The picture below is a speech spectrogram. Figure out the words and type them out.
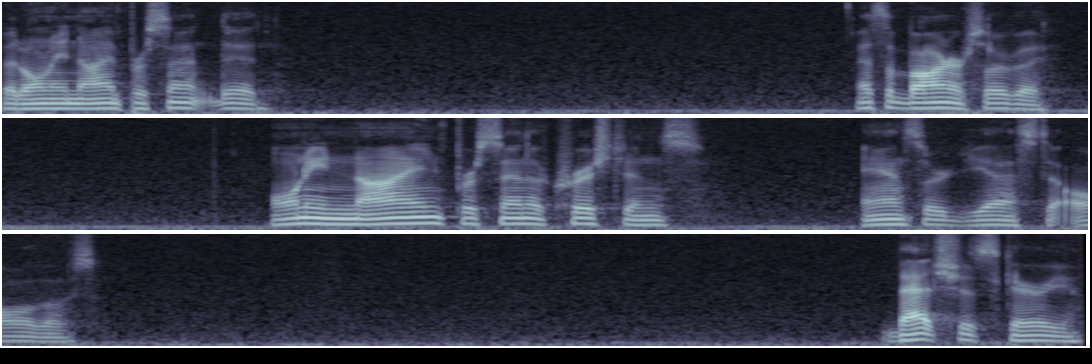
But only 9% did. That's a Barna survey. Only 9% of Christians answered yes to all of those. That should scare you.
